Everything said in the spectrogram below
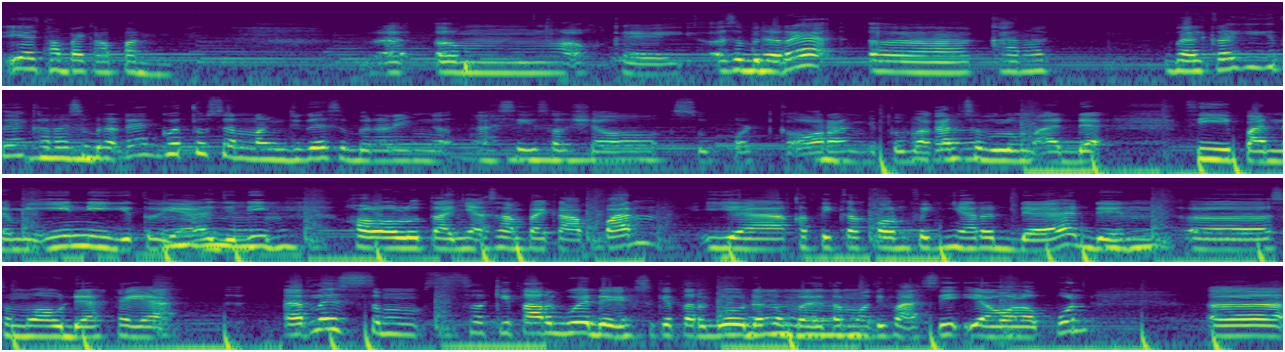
ya sampai kapan gitu? Em, Oke, sebenarnya eh, karena balik lagi gitu ya karena sebenarnya gue tuh senang juga sebenarnya ng- ngasih social support ke orang gitu. Bahkan sebelum ada si pandemi ini gitu ya. Jadi kalau lu tanya sampai kapan ya ketika konfliknya reda dan eh, semua udah kayak at least sekitar gue deh sekitar gue udah kembali termotivasi ya walaupun eh,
